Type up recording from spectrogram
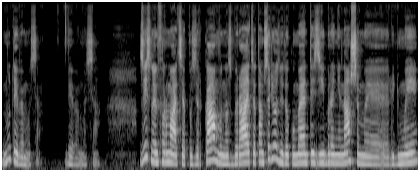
ну дивимося. Дивимося. Звісно, інформація по зіркам, вона збирається. Там серйозні документи зібрані нашими людьми,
